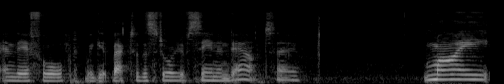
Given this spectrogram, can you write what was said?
and therefore we get back to the story of sin and doubt. So my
